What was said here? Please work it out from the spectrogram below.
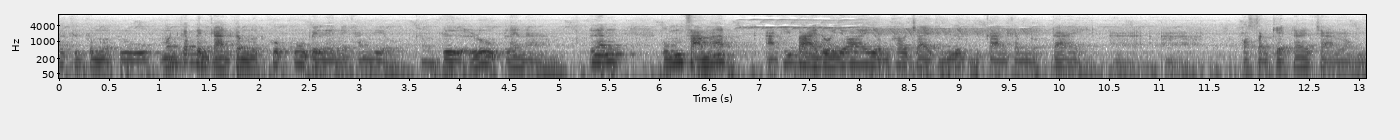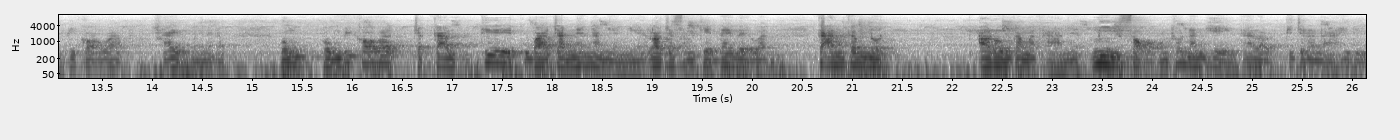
ก็คือกำหนดรู้ มันก็เป็นการกำหนดควบคู่ไปเลยในครั้งเดียวครับคือรูปและนาม เพราะฉะนั้นผมสามารถอธิบายโดยย่อให้โยมเข้าใจถึงเรื่องของการกำหนดได้อ่าอ่าพอสังเกตได้อาจารย์ลองพิเคราะห์ว่า ใช่หรือไม่นะครับ ผมผมพิเคราะห์ว่าจากการที่ครูบาอาจารย์แนะนำอย่างนี้ เราจะสังเกตได้เลยว่า การกำหนดอารมณ์กรรมฐานเนี่ยมีสองเท่านั้นเองถ้าเราพิจารณาให้ดี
